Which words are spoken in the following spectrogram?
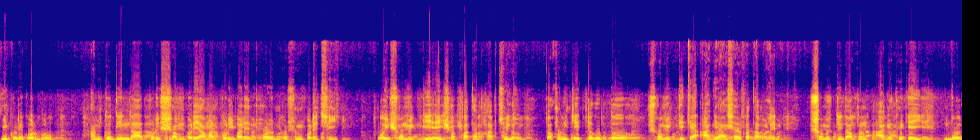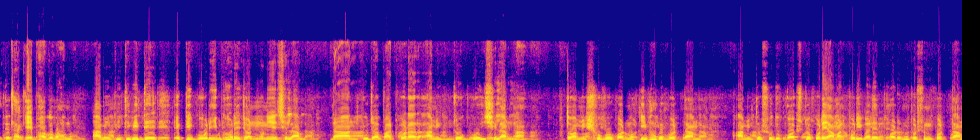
কি করে করব? আমি তো দিন রাত পরিশ্রম করে আমার পরিবারের ভরণ পোষণ করেছি। ওই শ্রমিকটি এই সব কথা ভাবছিল। তখনই চিত্রগুপ্ত শ্রমিকটিকে আগে আসার কথা বলেন। শ্রমিকটি তখন আগে থেকেই বলতে থাকে ভগবান আমি পৃথিবীতে একটি গরিব ঘরে জন্ম নিয়েছিলাম। দান পূজা পাঠ করার আমি যোগ্যই ছিলাম না। তো আমি শুভ কর্ম কীভাবে করতাম? আমি তো শুধু কষ্ট করে আমার পরিবারের ভরণ পোষণ করতাম।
